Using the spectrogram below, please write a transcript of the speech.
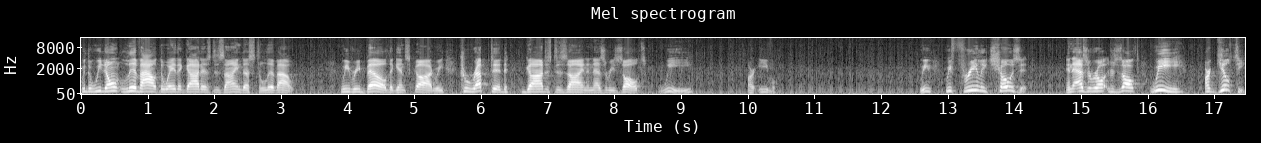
We don't live out the way that God has designed us to live out. We rebelled against God. We corrupted God's design, and as a result, we are evil. We, we freely chose it, and as a result, we are guilty.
